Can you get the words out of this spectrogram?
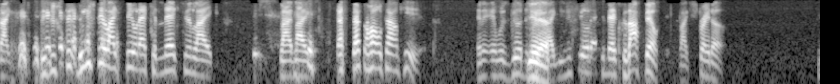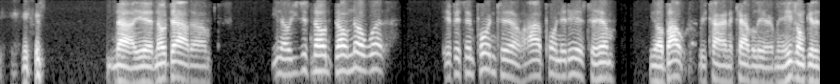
like? Did you st- do you still like feel that connection? Like, like, like that's that's a hometown kid, and it, it was good to see. Yeah. Like, did you feel that connection? Because I felt it, like straight up. Nah, yeah, no doubt. Um, you know, you just don't don't know what if it's important to him, how important it is to him, you know, about retiring the Cavalier. I mean, he's gonna get a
